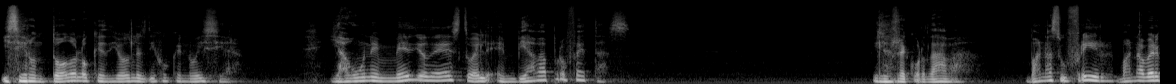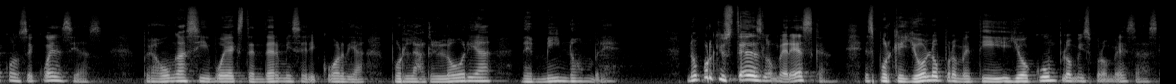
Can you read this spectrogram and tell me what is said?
Hicieron todo lo que Dios les dijo que no hicieran. Y aún en medio de esto, Él enviaba profetas y les recordaba, van a sufrir, van a haber consecuencias, pero aún así voy a extender misericordia por la gloria de mi nombre. No porque ustedes lo merezcan, es porque yo lo prometí y yo cumplo mis promesas.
